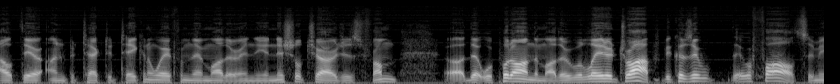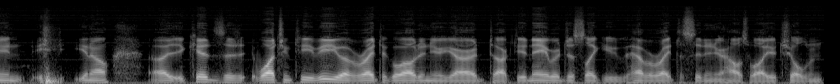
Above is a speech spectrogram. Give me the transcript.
out there unprotected, taken away from their mother, and the initial charges from uh, that were put on the mother were later dropped because they they were false. I mean, you know, uh, your kids are watching TV. You have a right to go out in your yard, talk to your neighbor, just like you have a right to sit in your house while your children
